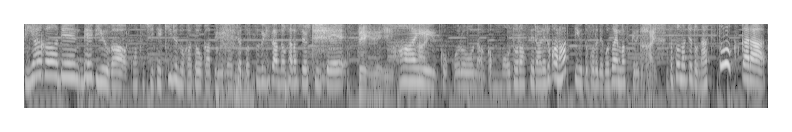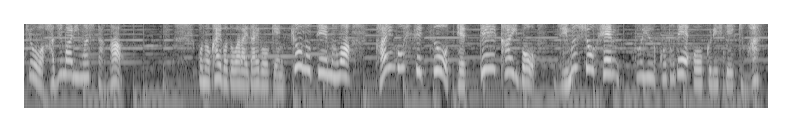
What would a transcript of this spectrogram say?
ビアガーデンデビューが今年できるのかどうかというのをちょっと鈴木さんのお話を聞いて。ぜひぜひ。はい、はい。心をなんかもう踊らせられるかなっていうところでございますけれども、はい。さあそんなちょっと夏トークから今日は始まりましたがこの介護と笑い大冒険今日のテーマは介護施設を徹底解剖事務所編ということでお送りしていきます。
